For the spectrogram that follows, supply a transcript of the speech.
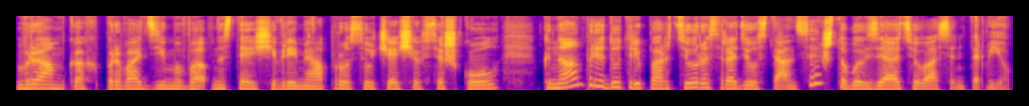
В рамках проводимого в настоящее время опроса учащихся школ к нам придут репортеры с радиостанции, чтобы взять у вас интервью».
